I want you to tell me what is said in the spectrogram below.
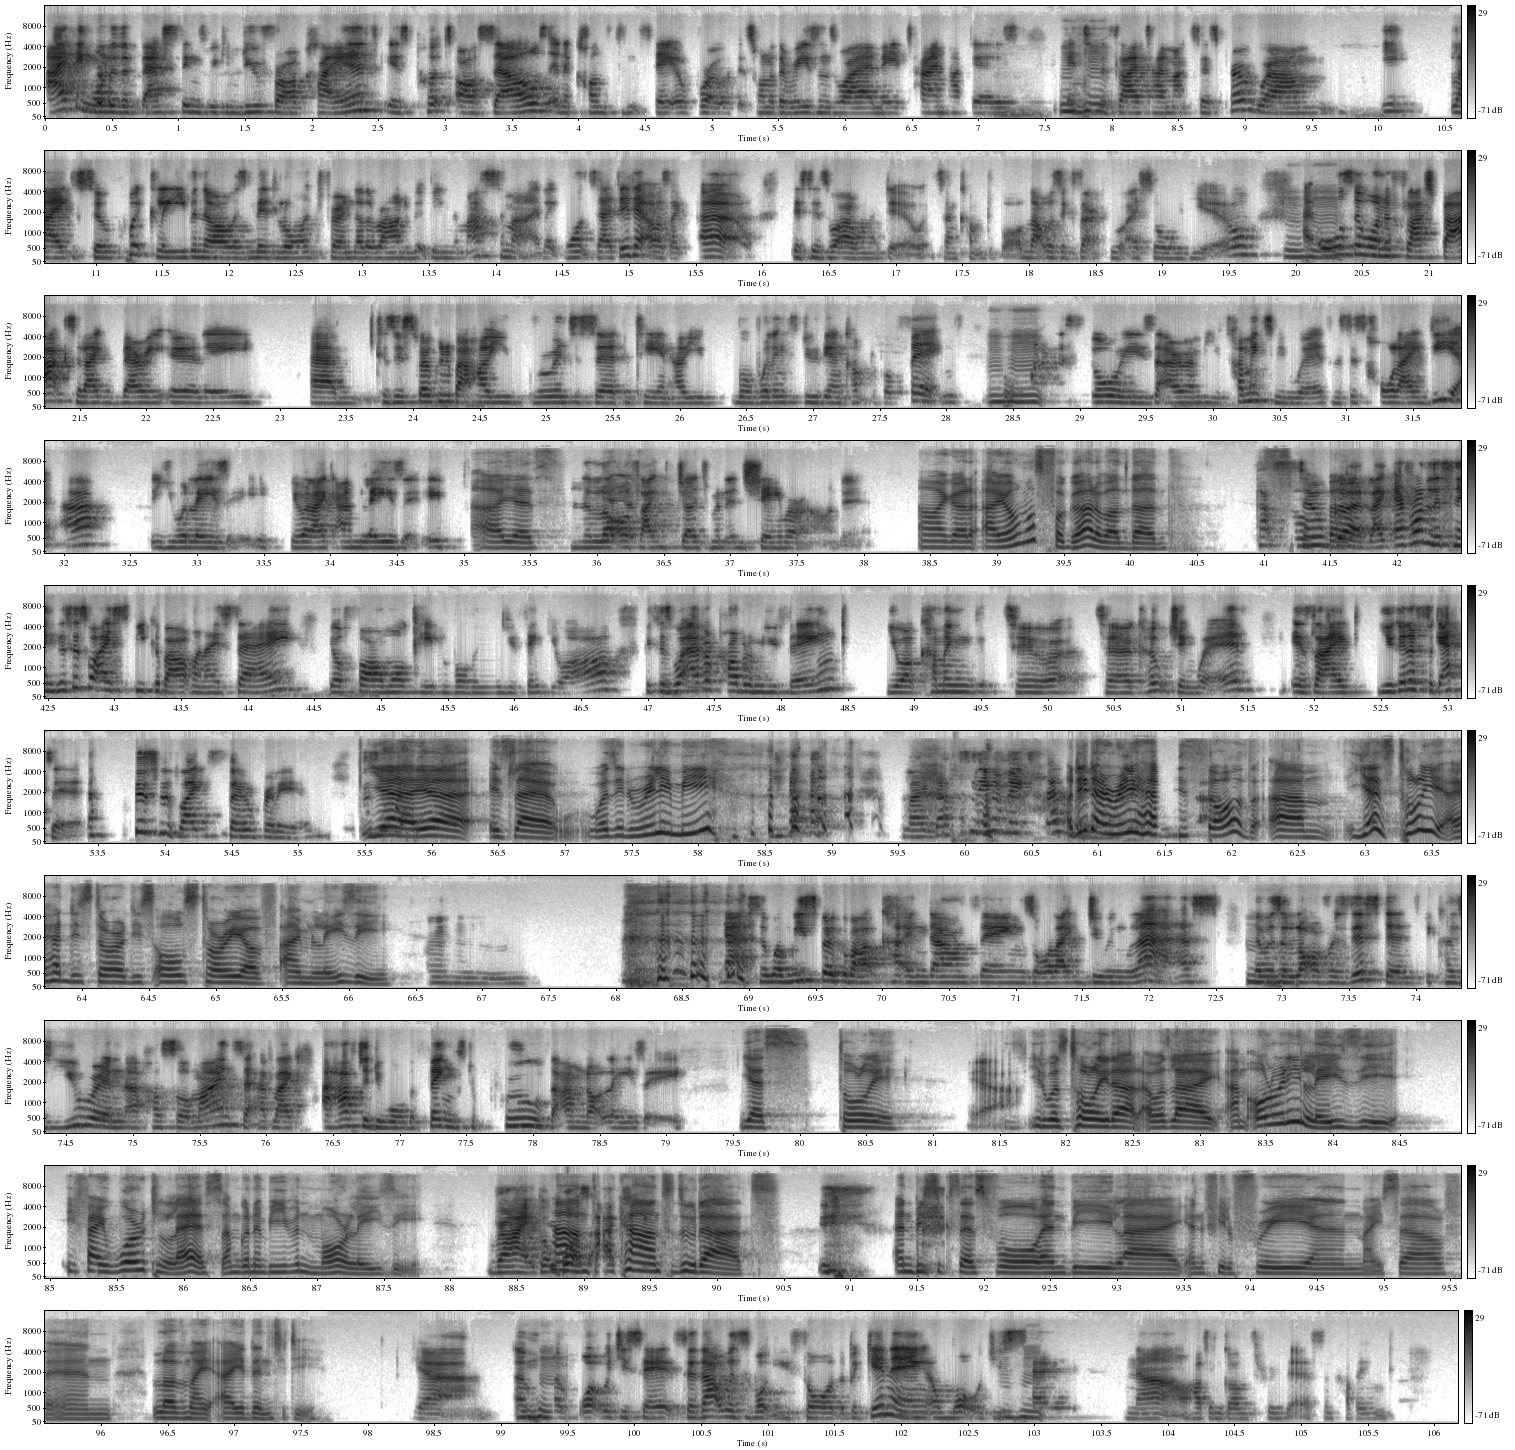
I think one of the best things we can do for our clients is put ourselves in a constant state of growth. It's one of the reasons why I made Time Hackers mm-hmm. into this lifetime access program like so quickly, even though I was mid launch for another round of it being the mastermind. Like once I did it, I was like, oh, this is what I want to do. It's uncomfortable. And that was exactly what I saw with you. Mm-hmm. I also want to flash back to like very early, because um, we've spoken about how you grew into certainty and how you were willing to do the uncomfortable things. Mm-hmm. But one of the stories that I remember you coming to me with was this whole idea that you were lazy. You were like, I'm lazy. Ah, uh, yes. And a lot yeah. of like judgment and shame around it. Oh my God. I almost forgot about that. That's so, so good. Like everyone listening, this is what I speak about when I say you're far more capable than you think you are. Because mm-hmm. whatever problem you think you are coming to to coaching with is like you're gonna forget it. this is like so brilliant. This yeah, like, yeah. It's like, was it really me? yeah. Like that doesn't even make sense. did I really have this thought? Um, yes, totally. I had this story, this old story of I'm lazy. Mm-hmm yeah. So when we spoke about cutting down things or like doing less, there was a mm-hmm. lot of resistance because you were in a hustle mindset of like, I have to do all the things to prove that I'm not lazy. Yes, totally. Yeah. It was totally that. I was like, I'm already lazy. If I work less, I'm going to be even more lazy. Right. But I can't, I can't do that. and be successful and be like, and feel free and myself and love my identity. Yeah. And, mm-hmm. and, what would you say? So that was what you thought at the beginning. And what would you mm-hmm. say now, having gone through this and having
